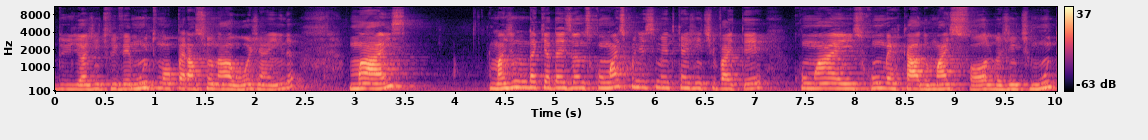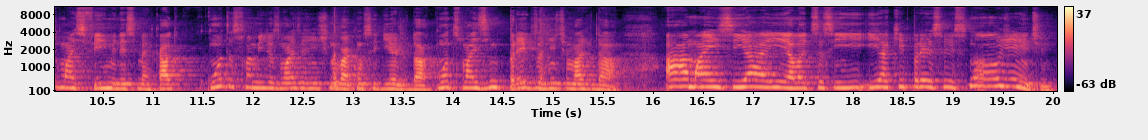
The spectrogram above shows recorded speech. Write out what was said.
de a gente viver muito no operacional hoje ainda, mas imagina daqui a 10 anos com mais conhecimento que a gente vai ter, com mais com um mercado mais sólido, a gente muito mais firme nesse mercado, quantas famílias mais a gente não vai conseguir ajudar? Quantos mais empregos a gente vai ajudar? Ah, mas e aí? Ela disse assim, e, e a preço isso? Não, gente,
